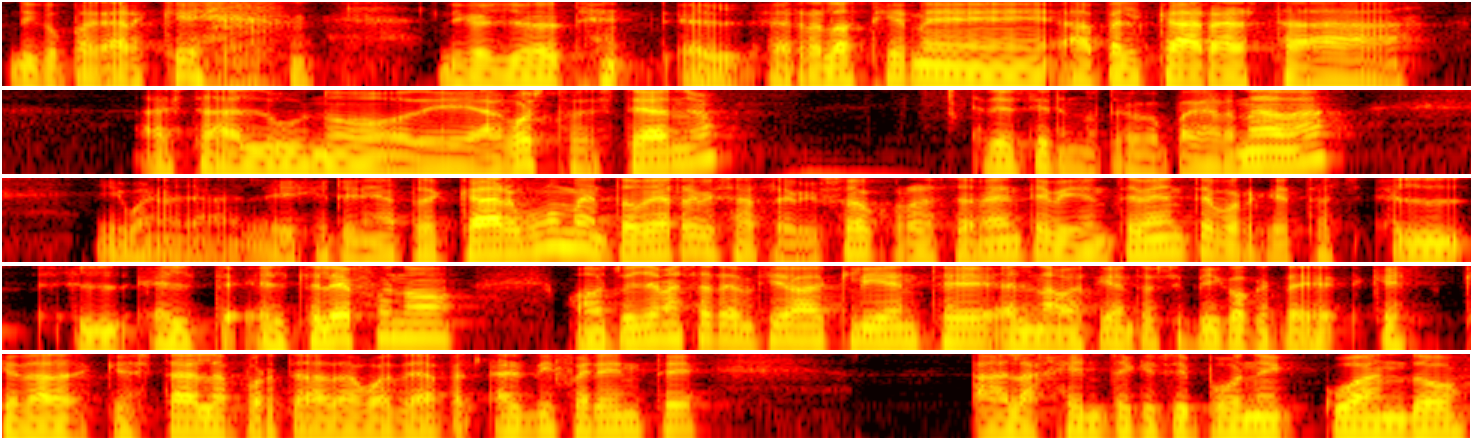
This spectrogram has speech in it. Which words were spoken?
Digo, ¿pagar qué? Digo, yo, el, el, reloj tiene Apple Car hasta, hasta el 1 de agosto de este año. Es decir, no tengo que pagar nada. Y bueno, ya le dije que tenía Apple Car. Un momento, voy a revisar. Revisó correctamente, evidentemente, porque el, el, el, teléfono, cuando tú llamas atención al cliente, el 900 y pico que, que, que, está en la portada de web de Apple, es diferente a la gente que se pone cuando,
